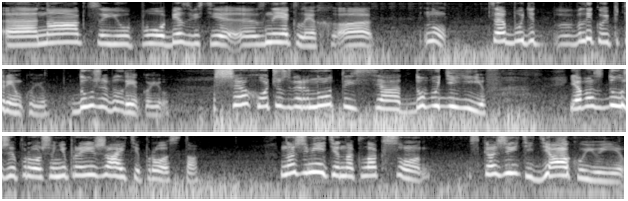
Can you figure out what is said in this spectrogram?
е, на акцію по безвісті е, зниклих, ну, це буде великою підтримкою, дуже великою. Ще хочу звернутися до водіїв. Я вас дуже прошу, не приїжджайте просто. Нажміть на клаксон, скажіть дякую їм,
